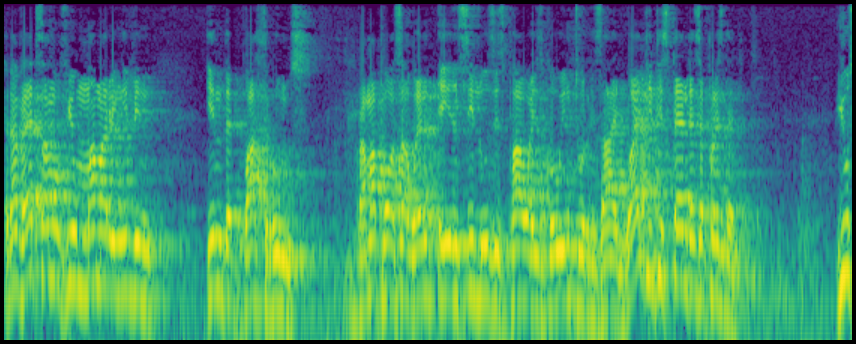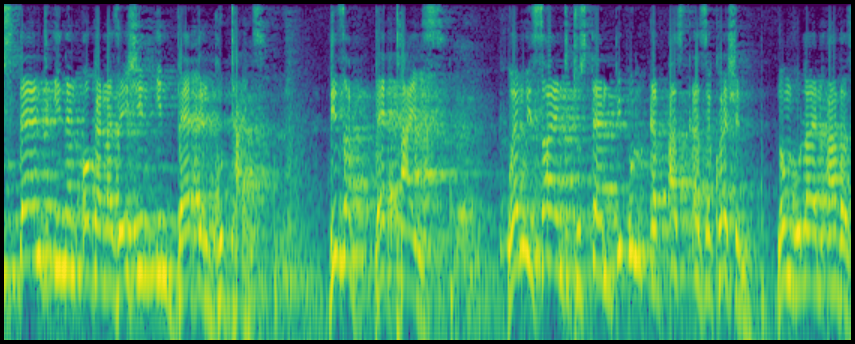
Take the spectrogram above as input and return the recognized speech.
And I've heard some of you murmuring even in the bathrooms. Ramaphosa, when ANC loses power, is going to resign. Why did he stand as a president? You stand in an organization in bad and good times. These are bad times. When we signed to stand, people have asked us a question, Nomvula and others,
